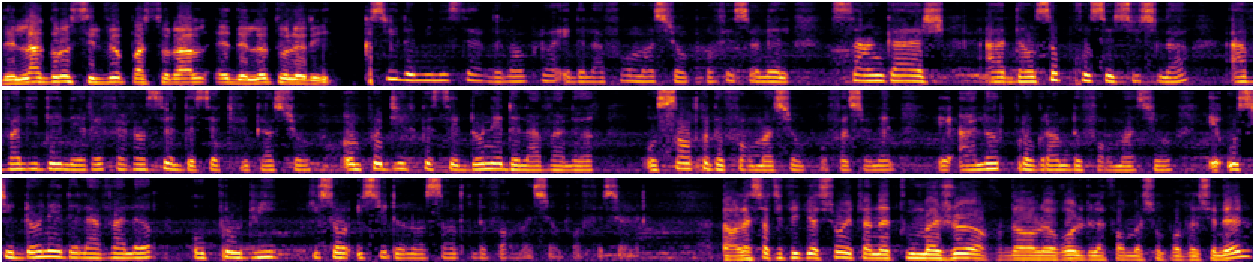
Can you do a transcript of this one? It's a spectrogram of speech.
de l'agro-silvio-pastoral et de l'hôtellerie. Si le ministère de l'Emploi et de la formation professionnelle s'engage dans ce processus-là à valider les référentiels de certification, on peut dire que c'est donner de la valeur aux centres de formation professionnelle et à leur programme de formation et aussi donner de la valeur aux produits qui sont issus de nos centres de formation professionnelle. Alors, la certification est un atout majeur dans le rôle de la formation professionnelle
